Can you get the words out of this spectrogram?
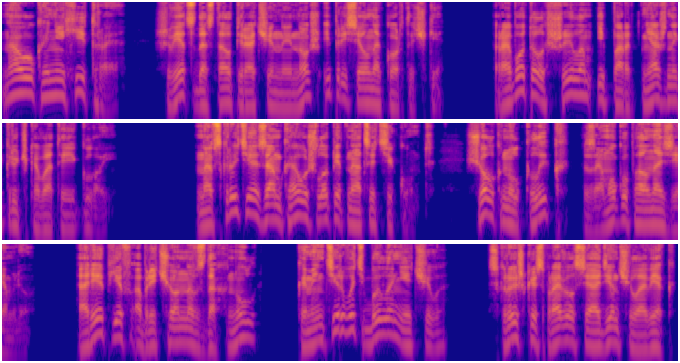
«Наука не хитрая». Швец достал перочинный нож и присел на корточки. Работал шилом и портняжной крючковатой иглой. На вскрытие замка ушло 15 секунд. Щелкнул клык, замок упал на землю. Арепьев обреченно вздохнул, комментировать было нечего. С крышкой справился один человек,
